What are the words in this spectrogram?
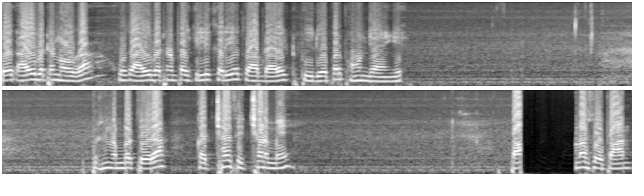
एक आई बटन होगा, उस आई बटन पर क्लिक करिए तो आप डायरेक्ट वीडियो पर पहुँच जाएँगे। प्रश्न नंबर तेरह, कक्षा शिक्षण में सोपान,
